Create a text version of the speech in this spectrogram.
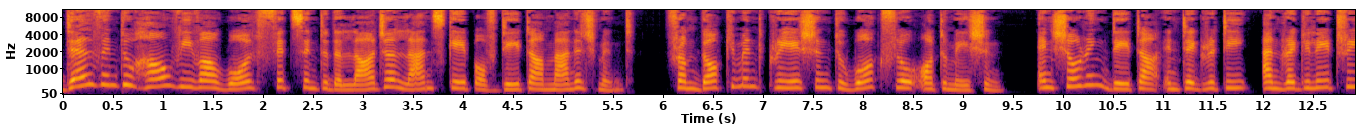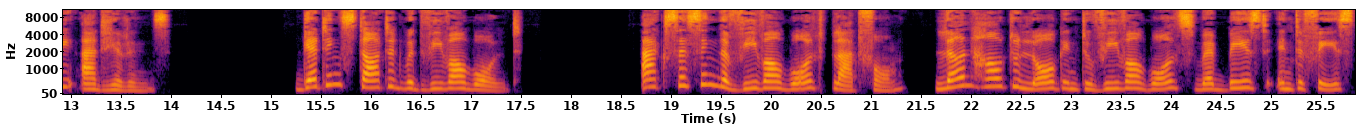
Delve into how Veeva Vault fits into the larger landscape of data management, from document creation to workflow automation, ensuring data integrity and regulatory adherence. Getting started with Veeva Vault. Accessing the Veeva Vault platform, learn how to log into Veeva Vault's web-based interface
